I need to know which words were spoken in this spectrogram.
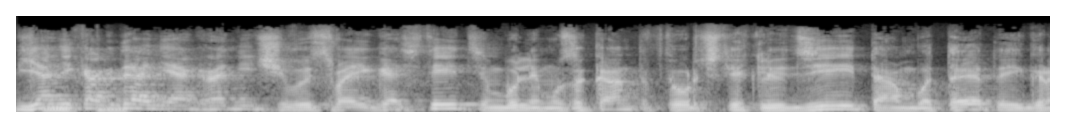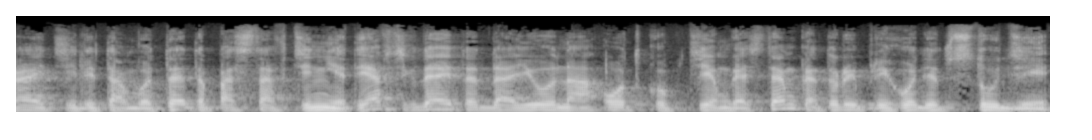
я никогда не ограничиваю своих гостей, тем более музыкантов, творческих людей, там вот это играйте или там вот это поставьте. Нет, я всегда это даю на откуп тем гостям, которые приходят в студии.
